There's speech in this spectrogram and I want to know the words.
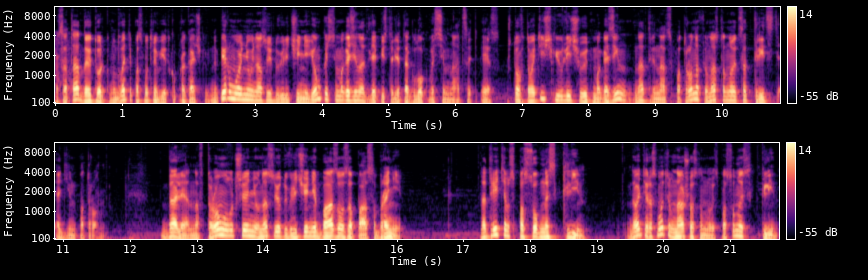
Красота, да и только. Ну давайте посмотрим ветку прокачки. На первом уровне у нас идет увеличение емкости магазина для пистолета Glock 18S, что автоматически увеличивает магазин на 13 патронов и у нас становится 31 патрон. Далее, на втором улучшении у нас идет увеличение базового запаса брони. На третьем способность клин. Давайте рассмотрим нашу основную способность клин.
